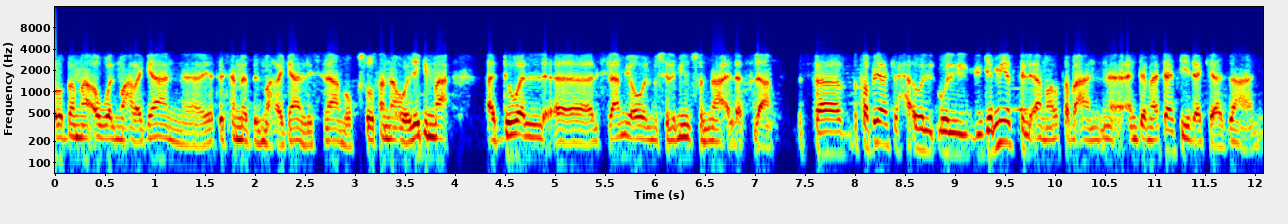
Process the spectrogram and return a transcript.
ربما أول مهرجان يتسمى بالمهرجان الإسلامي وخصوصا أنه يجمع الدول آه، الإسلامية أو المسلمين صناع الأفلام. فبطبيعة الحال والجميل في الأمر طبعا عندما تأتي إلى كازان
